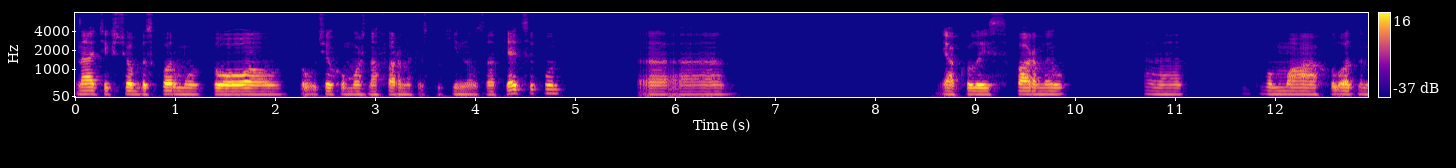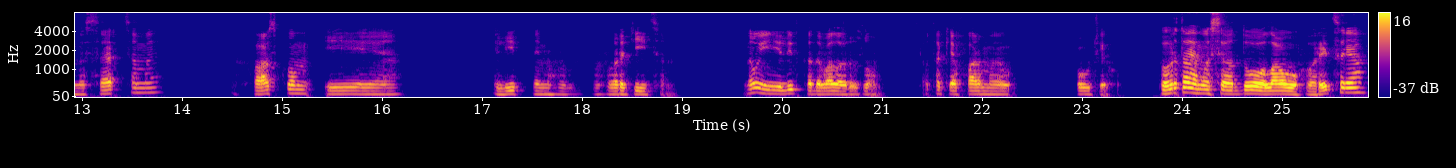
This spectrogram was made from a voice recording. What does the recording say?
Навіть якщо без корму, то павучиху можна фармити спокійно за 5 секунд. Е, Я колись фармив е, двома холодними серцями, хаском і елітним гвардійцем. Ну і елітка давала розлом. Отак я фармив паучиху. Повертаємося до лавового рицаря.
